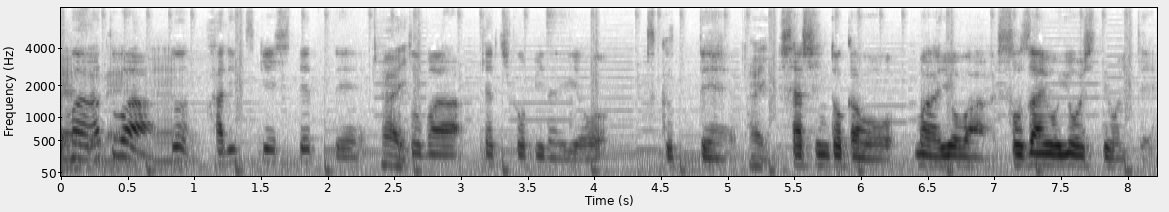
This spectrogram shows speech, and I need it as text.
で、まあ、あとは、うん。うん貼り付けしてって、はい。言葉、キャッチコピーなりを作って、はい。写真とかを、まあ、要は素材を用意しておいて、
